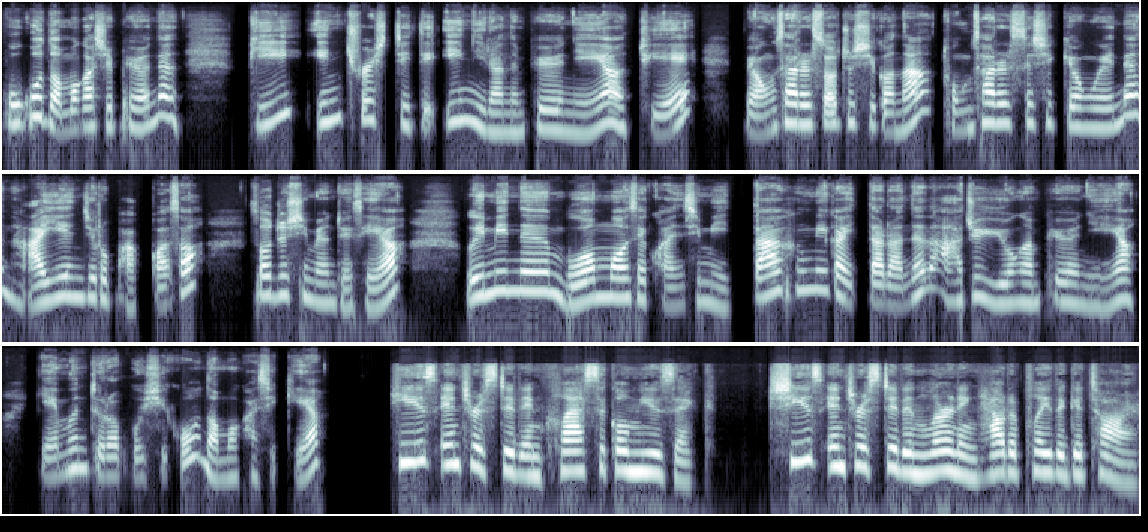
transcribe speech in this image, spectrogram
보고 넘어가실 표현은 be interested in이라는 표현이에요. 뒤에 명사를 써주시거나 동사를 쓰실 경우에는 ing로 바꿔서 써주시면 되세요. 의미는 무엇 무엇에 관심이 있다, 흥미가 있다라는 아주 유용한 표현이에요. 예문 들어보시고 넘어가실게요. He is interested in classical music. She is interested in learning how to play the guitar.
